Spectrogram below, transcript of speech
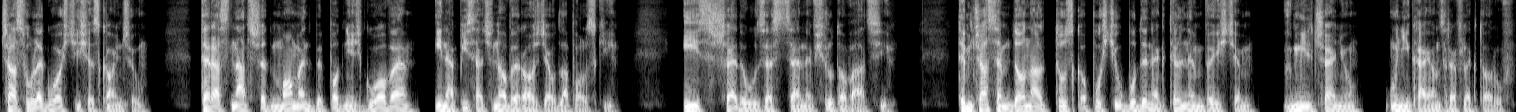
Czas uległości się skończył. Teraz nadszedł moment, by podnieść głowę i napisać nowy rozdział dla Polski. I zszedł ze sceny wśród owacji. Tymczasem Donald Tusk opuścił budynek tylnym wyjściem, w milczeniu, unikając reflektorów.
